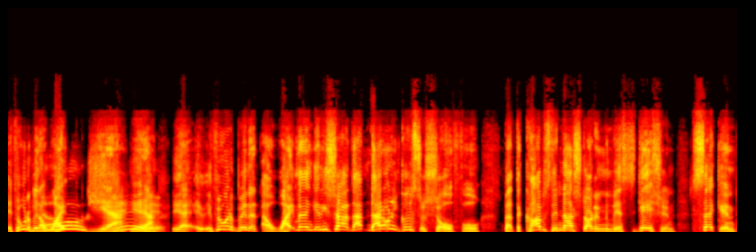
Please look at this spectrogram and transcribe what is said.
If it would have been a white, No yeah, yeah, yeah. If it would have been a, a white man getting shot, that that only goes to show, fool, that the cops did not start an investigation. Second,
